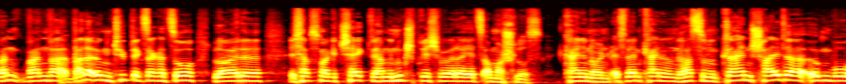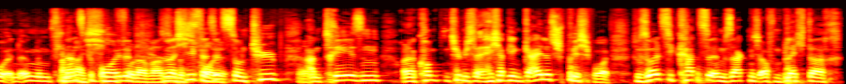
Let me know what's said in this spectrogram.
wann, wann war, war da irgendein Typ, der gesagt hat, so, Leute, ich hab's mal gecheckt, wir haben genug Sprichwörter, jetzt auch mal Schluss. Keine neuen, es werden keine, und du hast so einen kleinen Schalter irgendwo in irgendeinem Finanzgebäude, Archiv oder was, so ein Archiv, da sitzt so ein Typ am Tresen und dann kommt ein Typ, ich sage, hey, ich habe hier ein geiles Sprichwort. Du sollst die Katze im Sack nicht auf dem Blechdach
